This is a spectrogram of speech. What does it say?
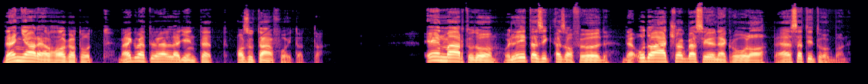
Dennyár elhallgatott, megvetően legyintett, azután folytatta. Én már tudom, hogy létezik ez a föld, de oda át csak beszélnek róla, persze titokban.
